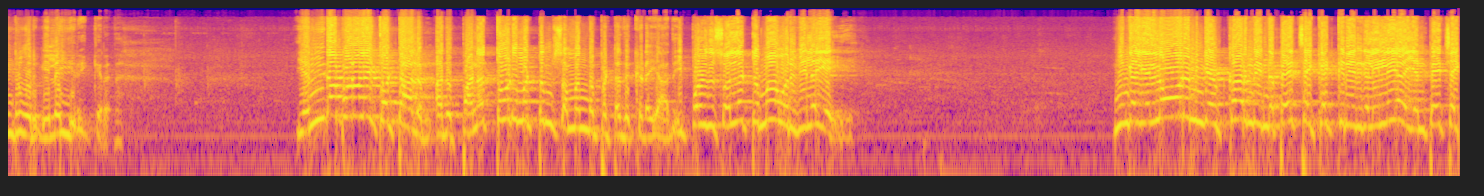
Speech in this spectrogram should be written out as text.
என்று ஒரு விலை இருக்கிறது. எந்த பொருளை தொட்டாலும் அது பணத்தோடு மட்டும் சம்பந்தப்பட்டது கிடையாது. இப்பொழுது சொல்லட்டுமா ஒரு விலையை? நீங்கள் எல்லோரும் இங்கே உட்கார்ந்து இந்த பேச்சை கேட்கிறீர்கள் இல்லையா? என் பேச்சை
